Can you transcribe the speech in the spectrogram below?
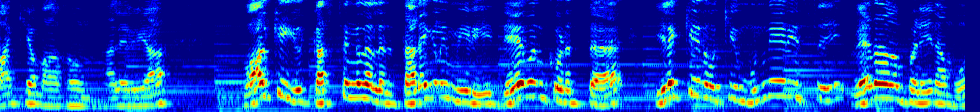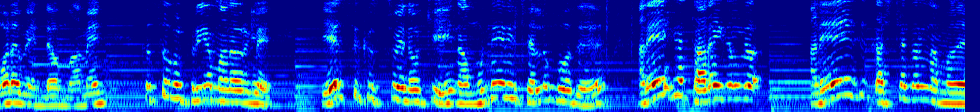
பாக்கியமாகும். அலையா வாழ்க்கையில் கஷ்டங்கள் அல்லது தடைகளை மீறி தேவன் கொடுத்த இலக்கை நோக்கி முன்னேறி செய்- வேதாகப்படி நாம் ஓட வேண்டும். ஆமென். கிறிஸ்துவுக்குள் பிரியமானவர்களே இயேசு கிறிஸ்துவை நோக்கி நாம் முன்னேறி செல்லும் போது அநேக தடைகள் அநேக கஷ்டங்கள் நம்மளை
